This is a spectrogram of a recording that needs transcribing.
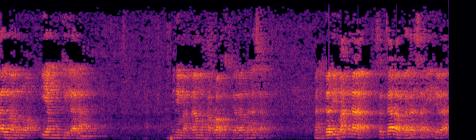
al-mamnu' yang dilarang. Ini makna muharram secara bahasa. Nah dari makna secara bahasa inilah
